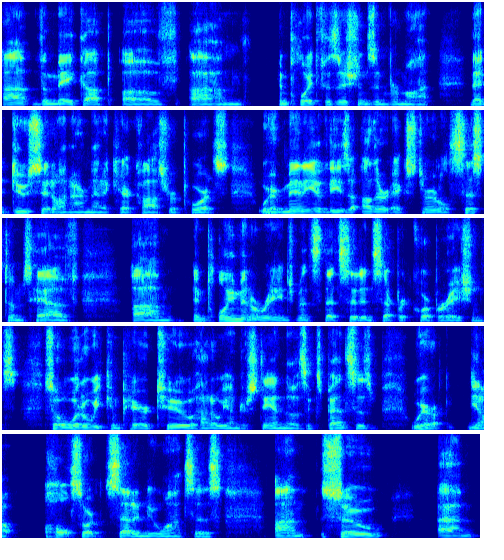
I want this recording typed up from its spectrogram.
uh, the makeup of um, employed physicians in Vermont that do sit on our Medicare cost reports, where many of these other external systems have um, employment arrangements that sit in separate corporations. So what do we compare to? How do we understand those expenses? We're, you know, a whole sort set of nuances. Um, so um,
